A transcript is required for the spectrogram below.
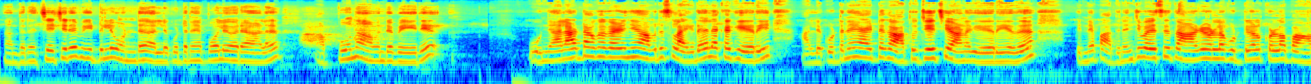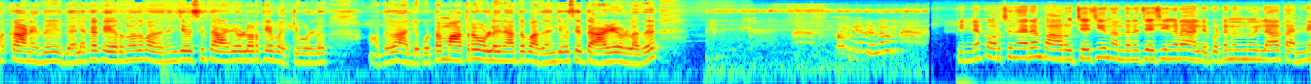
നന്ദന ചേച്ചിയുടെ വീട്ടിലും ഉണ്ട് അല്ലുക്കുട്ടനെ പോലെ ഒരാൾ അപ്പൂന്ന് അവന്റെ പേര്. ഊഞ്ഞാലാട്ടമൊക്കെ കഴിഞ്ഞ് അവർ സ്ലൈഡേലൊക്കെ കയറി അല്ലിക്കുട്ടനെയായിട്ട് കാത്തു ചേച്ചിയാണ് കയറിയത് പിന്നെ പതിനഞ്ച് വയസ്സിൽ താഴെയുള്ള കുട്ടികൾക്കുള്ള പാർക്കാണിത്. ഇതിലൊക്കെ കയറുന്നത് പതിനഞ്ച് വയസ്സിൽ താഴെയുള്ളവർക്കേ പറ്റുള്ളൂ. അത് അല്ലുക്കുട്ടൻ മാത്രമേ ഉള്ളൂ ഇതിനകത്ത് പതിനഞ്ച് വയസ്സിൽ താഴെയുള്ളത്. പിന്നെ കുറച്ചു നേരം പാറു ചേച്ചിയും നന്ദന ചേച്ചിയും കൂടെ അല്ലിക്കുട്ടനൊന്നുമില്ലാതെ തന്നെ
